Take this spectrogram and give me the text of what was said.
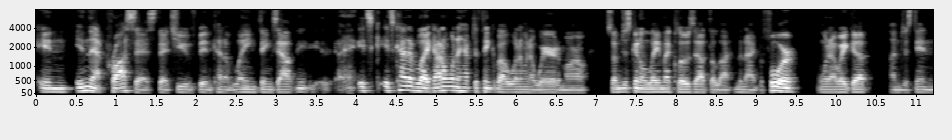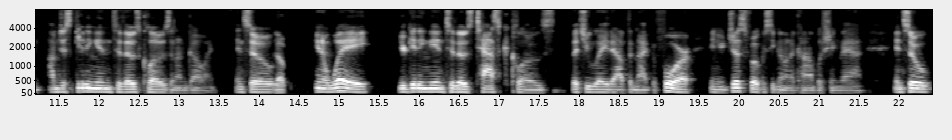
in in that process that you've been kind of laying things out, it's it's kind of like I don't want to have to think about what I'm going to wear tomorrow, so I'm just going to lay my clothes out the the night before. When I wake up, I'm just in. I'm just getting into those clothes and I'm going. And so, yep. in a way, you're getting into those task clothes that you laid out the night before, and you're just focusing on accomplishing that. And so,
